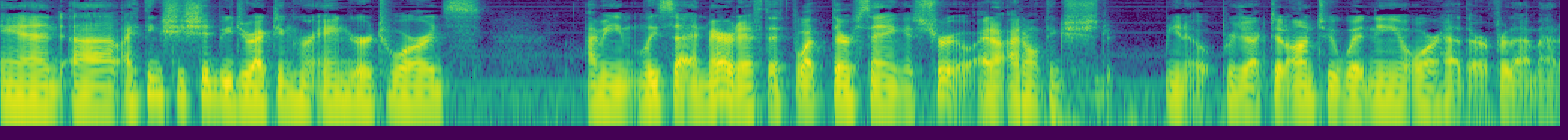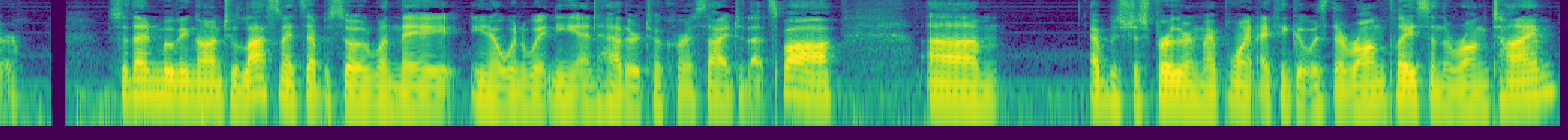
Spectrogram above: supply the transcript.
And uh, I think she should be directing her anger towards, I mean, Lisa and Meredith if what they're saying is true. I don't, I don't think she should you know, project it onto Whitney or Heather for that matter. So then moving on to last night's episode when they, you know, when Whitney and Heather took her aside to that spa, um, I was just furthering my point. I think it was the wrong place and the wrong time.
